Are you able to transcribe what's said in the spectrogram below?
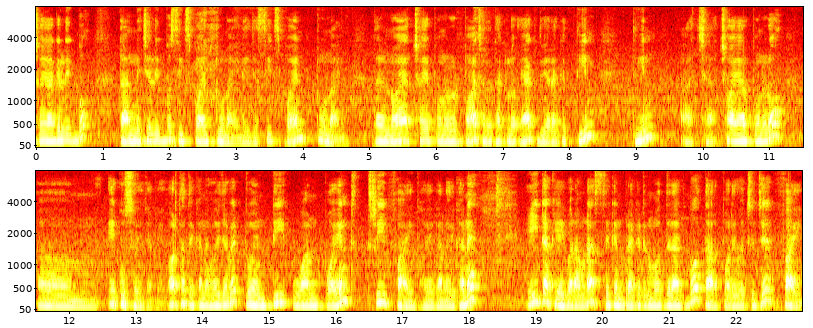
ছয় আগে লিখব, তার নিচে লিখব সিক্স পয়েন্ট টু নাইন এই যে সিক্স পয়েন্ট টু নাইন তাহলে নয় আর ছয় পনেরোর পাঁচ, হাতে থাকল এক, দুই আর একে তিন তিন আচ্ছা ছয় আর পনেরো একুশ হয়ে যাবে, অর্থাৎ এখানে হয়ে যাবে twenty one point three five হয়ে গেল এখানে। এইটাকে এবার আমরা সেকেন্ড ব্র্যাকেটের মধ্যে রাখব, তারপরে হচ্ছে যে ফাইভ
